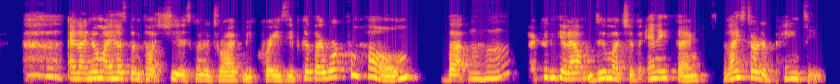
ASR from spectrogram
and I know my husband thought she is going to drive me crazy because I work from home, but mm-hmm. I couldn't get out and do much of anything. And I started painting.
